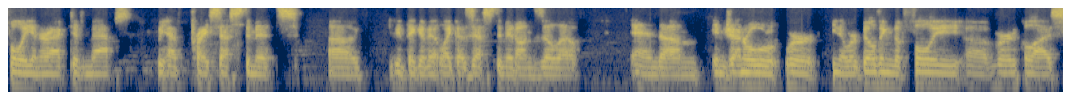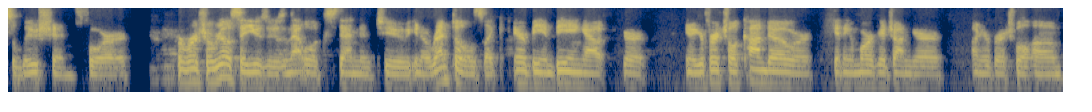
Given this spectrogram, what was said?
fully interactive maps. We have price estimates. Uh, you can think of it like a Zestimate on Zillow and um, in general, we're you know we're building the fully uh, verticalized solution for for virtual real estate users, and that will extend into you know rentals like Airbnb out your you know your virtual condo or getting a mortgage on your on your virtual home,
